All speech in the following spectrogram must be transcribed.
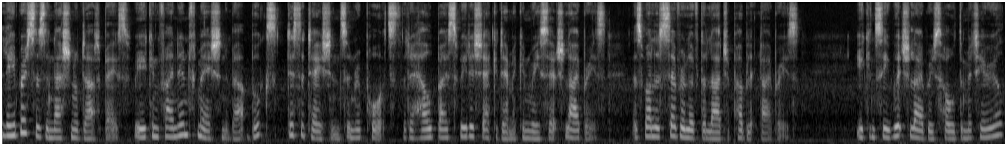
Libris is a national database where you can find information about books, dissertations and reports that are held by Swedish academic and research libraries, as well as several of the larger public libraries. You can see which libraries hold the material,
